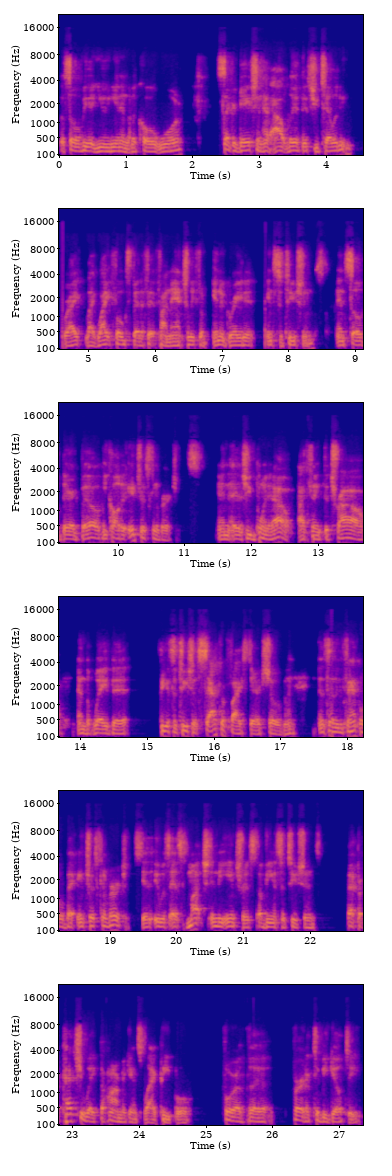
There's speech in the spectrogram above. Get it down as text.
the Soviet Union and the Cold War. Segregation had outlived its utility right? Like white folks benefit financially from integrated institutions. And so Derek Bell, he called it interest convergence. And as you pointed out, I think the trial and the way that the institution sacrificed Derek Chauvin is an example of that interest convergence. It, it was as much in the interest of the institutions that perpetuate the harm against Black people for the verdict to be guilty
